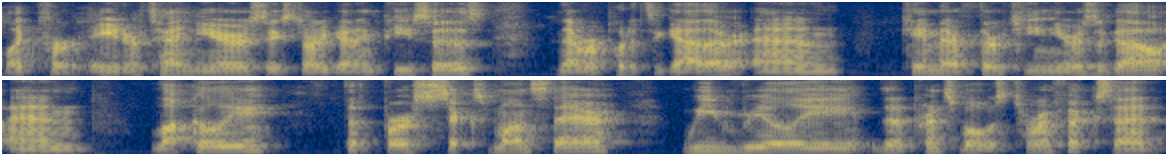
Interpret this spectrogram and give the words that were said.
like for eight or ten years. They started getting pieces, never put it together, and came there 13 years ago. And luckily, the first six months there, we really the principal was terrific. Said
